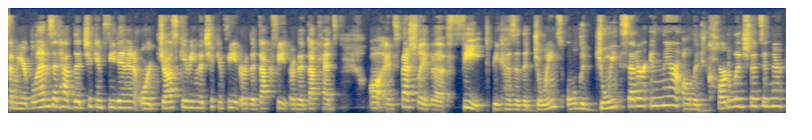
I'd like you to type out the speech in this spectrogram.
some of your blends that have the chicken feet in it, or just giving the chicken feet, or the duck feet, or the duck heads, all, and especially the feet because of the joints, all the joints that are in there, all the cartilage that's in there,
